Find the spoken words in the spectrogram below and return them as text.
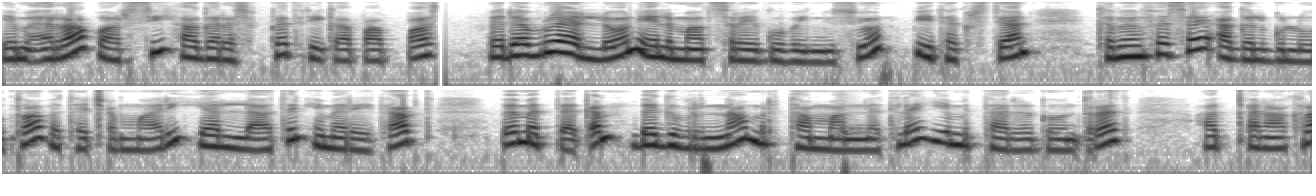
የምዕራብ አርሲ ሀገረ ስብከት ሊቀ ጳጳስ በደብሩ ያለውን የልማት ስራ የጎበኙ ሲሆን ቤተ ክርስቲያን ከመንፈሳዊ አገልግሎቷ በተጨማሪ ያላትን የመሬት ሀብት በመጠቀም በግብርና ምርታማነት ላይ የምታደርገውን ጥረት አጠናክራ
